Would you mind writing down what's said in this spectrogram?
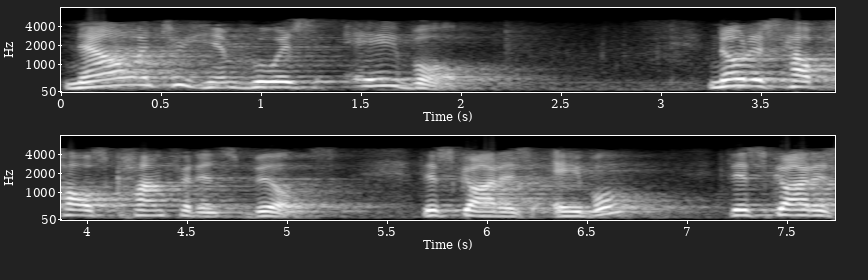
Now unto him who is able. Notice how Paul's confidence builds. This God is able, this God is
